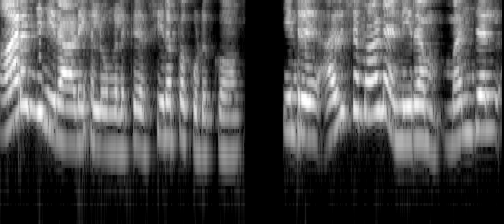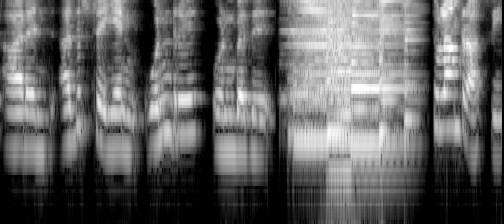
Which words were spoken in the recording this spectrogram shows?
ஆரஞ்சு நிற ஆடைகள் உங்களுக்கு சிறப்பை கொடுக்கும். இன்று அதிர்ஷ்டமான நிறம் மஞ்சள் ஆரஞ்சு அதிர்ஷ்ட எண் ஒன்று ஒன்பது. துலாம் ராசி.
